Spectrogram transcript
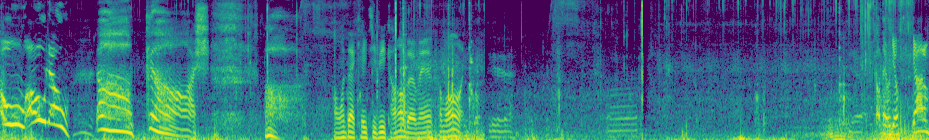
oh, oh no! Oh gosh! Oh, I want that KTB combo, man. Come on. yeah. Oh, there we go. Got him.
